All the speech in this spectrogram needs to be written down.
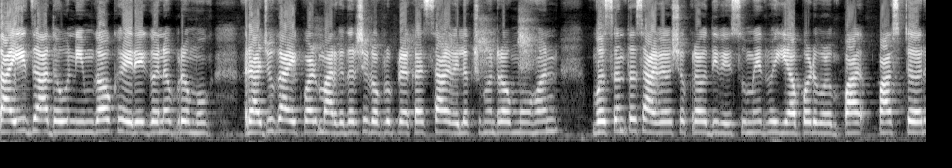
ताई जाधव निमगाव खैरे गणप्रमुख राजू गायकवाड मार्गदर्शक डॉक्टर प्रकाश साळवे लक्ष्मणराव मोहन वसंत साळवे अशोकराव दिवे सुमेध भैया पडवळ पा पास्टर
